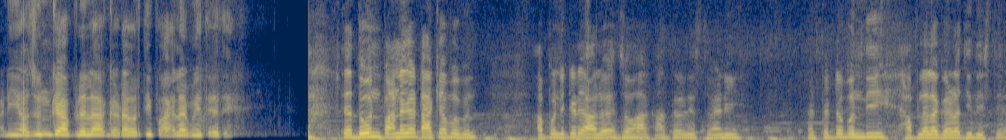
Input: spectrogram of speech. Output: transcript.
आणि अजून काय आपल्याला गडावरती पाहायला मिळते ते. त्या दोन पाण्याच्या टाक्या बघून आपण इकडे आलो आहे जो हा कातळ दिसतो आणि तटबंदी आपल्याला गडाची दिसते.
